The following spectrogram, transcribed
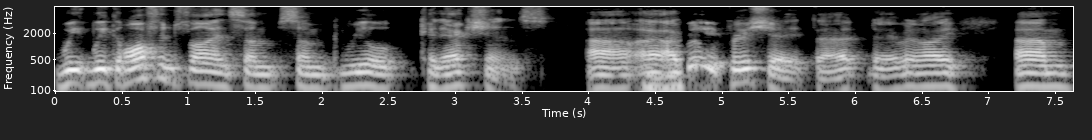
we we can often find some some real connections. Uh, I, I Mhm. really appreciate that, David. And I um,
